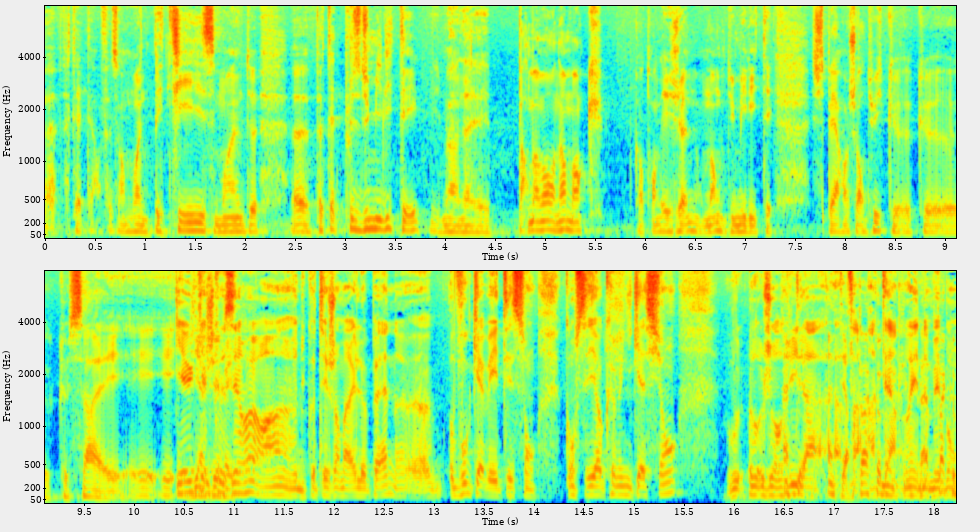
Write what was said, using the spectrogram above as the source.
euh, peut-être en faisant moins de bêtises, moins de, euh, peut-être plus d'humilité. Par moments, on en manque. Quand on est jeune, on manque d'humilité. J'espère aujourd'hui que, que, ça est, est, Il y a eu quelques erreurs hein, du côté Jean-Marie Le Pen. Euh, vous qui avez été son conseiller en communication, Aujourd'hui, là, interne, enfin, interne, ouais, non, mais bon,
